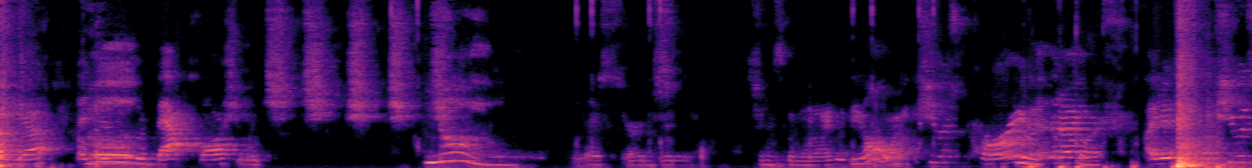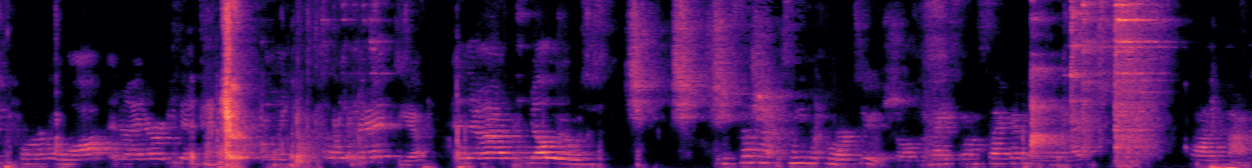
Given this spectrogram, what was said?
down yeah. And then with her back claw, she went shh, shh, shh, shh. No. I. She have annoyed with you? or No, she was purring, and then I. I just, like, she was purring a lot, and I had already been like, 20 minutes, Yeah. and then out of nowhere it was just. She's done that to me before too. She'll be nice one second and then the next pat and half.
